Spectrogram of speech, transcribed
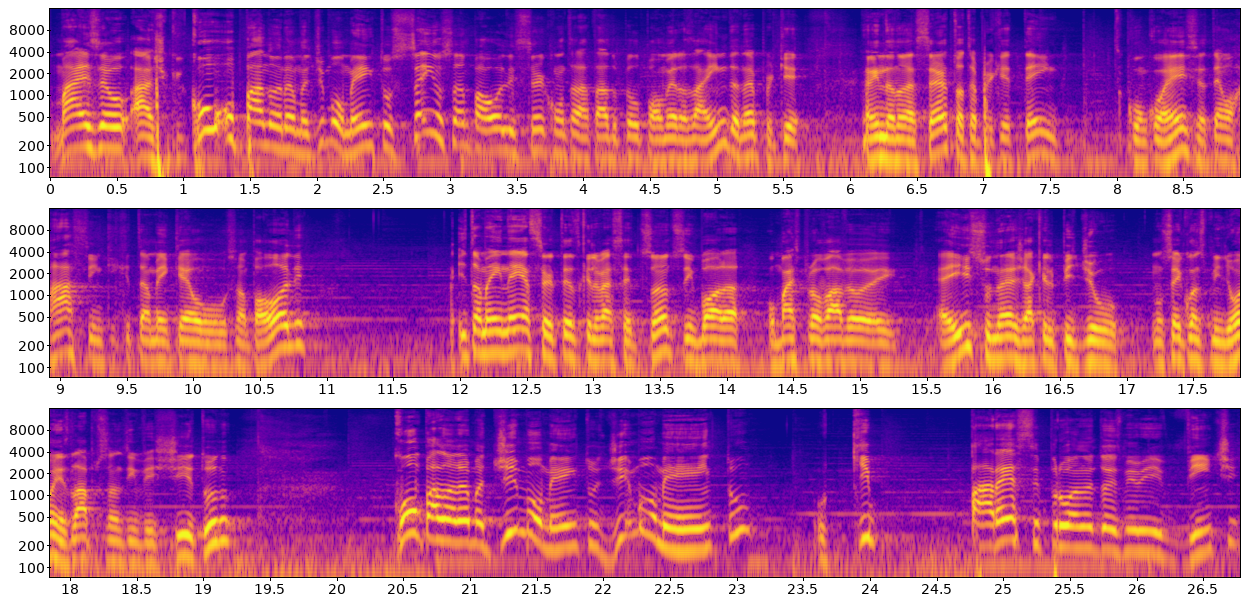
Mas eu acho que com o panorama de momento, sem o Sampaoli ser contratado pelo Palmeiras ainda, né? Porque ainda não é certo, até porque tem concorrência, tem o Racing que, também quer o Sampaoli. E também nem é certeza que ele vai sair do Santos, embora o mais provável é, é isso, né? Já que ele pediu não sei quantos milhões lá para o Santos investir e tudo. Com o panorama de momento, de momento, o que parece para o ano de 2020,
